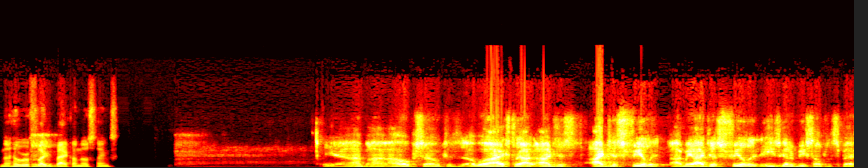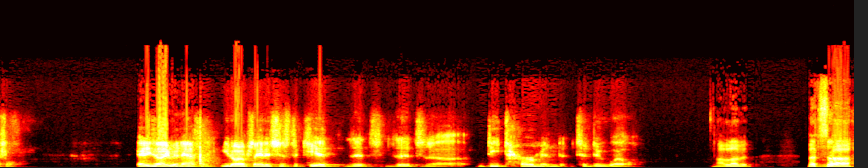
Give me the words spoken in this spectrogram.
You know, he'll reflect Mhm. back on those things. Yeah, I, I, I hope so. Because well, actually, I, I just I just feel it. I mean, I just feel it. He's going to be something special. And he's not even an athlete. You know what I'm saying? It's just a kid that's that's uh, determined to do well. I love it. Let's Mhm. uh,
